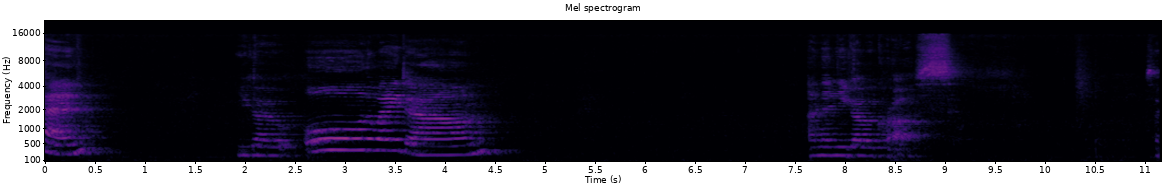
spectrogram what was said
pen, you go all the way down, and then you go across. So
